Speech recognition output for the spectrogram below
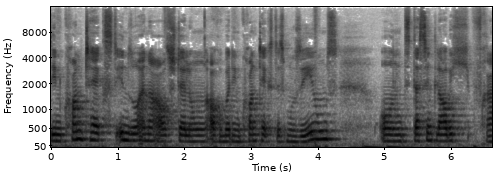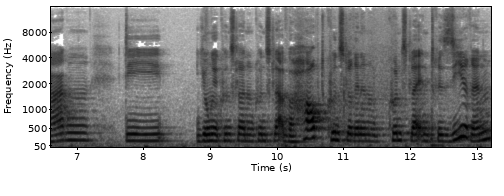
den Kontext in so einer Ausstellung, auch über den Kontext des Museums. Und das sind, glaube ich, Fragen, die junge Künstlerinnen und Künstler, überhaupt Künstlerinnen und Künstler interessieren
